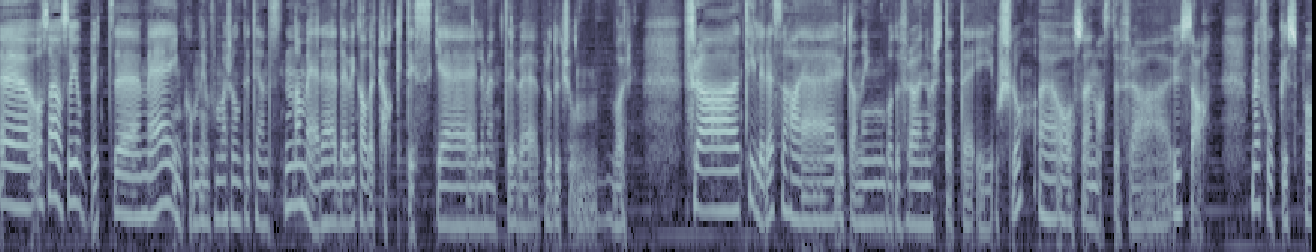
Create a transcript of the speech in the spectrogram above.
Eh, og så har jeg også jobbet eh, med innkommende informasjon til tjenesten og mer det vi kaller taktiske elementer ved produksjonen vår. Fra tidligere så har jeg utdanning både fra Universitetet i Oslo og også en master fra USA. Med fokus på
